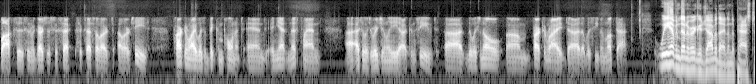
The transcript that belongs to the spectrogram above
boxes in regards to success, successful LRTs, park and ride was a big component, and and yet in this plan, uh, as it was originally uh, conceived, uh, there was no um, park and ride uh, that was even looked at. We haven't done a very good job of that in the past.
